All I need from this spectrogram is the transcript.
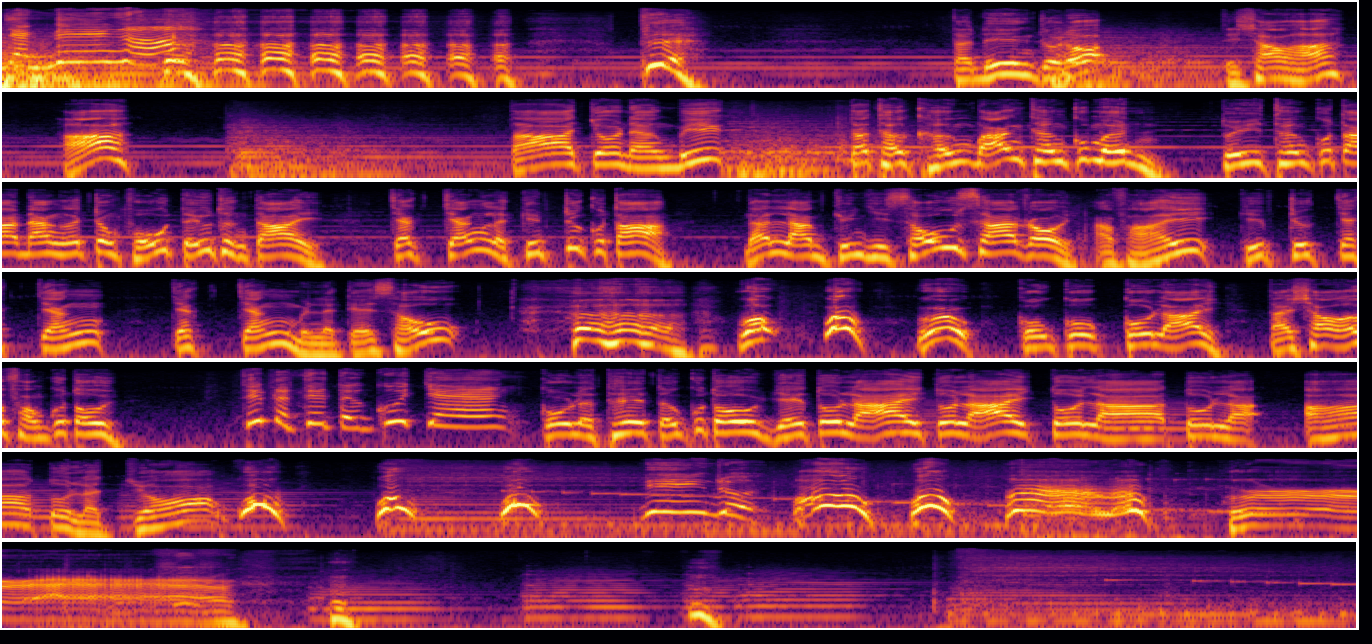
Chàng điên hả. Ta điên rồi đó. Thì sao hả? Hả? Ta cho nàng biết Ta thật hận bản thân của mình Tùy thân của ta đang ở trong phủ tiểu thần tài Chắc chắn là kiếp trước của ta. Đã làm chuyện gì xấu xa rồi? À phải. Kiếp trước chắc chắn Chắc chắn mình là kẻ xấu. Wow, wow, wow. Cô cô cô là ai Tại sao ở phòng của tôi? Thiếp là thê tử của chàng. Cô là thê tử của tôi. Vậy tôi là ai? Tôi là ai? Tôi là Tôi là À tôi là chó. Wow, wow, wow. Điên rồi.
